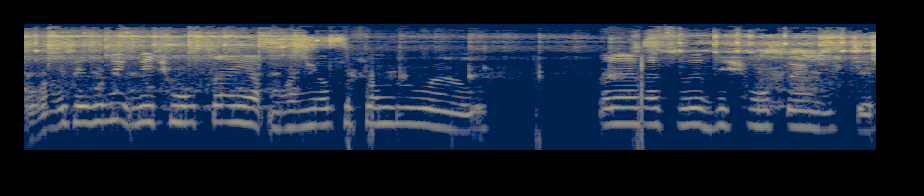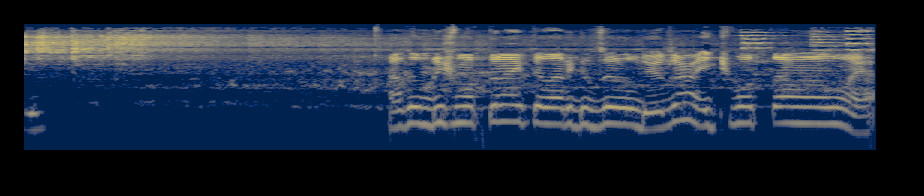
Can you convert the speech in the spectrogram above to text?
Ama kesinlikle iç moddan yapmayın. Yoksa sonunda böyle olur. Ben hemen size dış moddan göstereyim. Bakın dış modda ne kadar güzel oluyor değil mi? İç modda ama olmuyor.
